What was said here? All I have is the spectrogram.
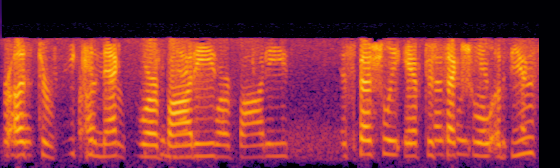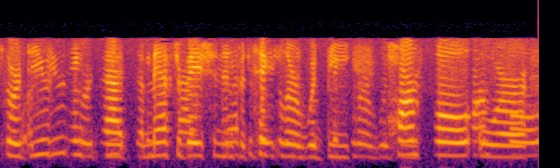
for us to reconnect to our bodies, especially after sexual abuse, or do you think that masturbation in particular would be harmful or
